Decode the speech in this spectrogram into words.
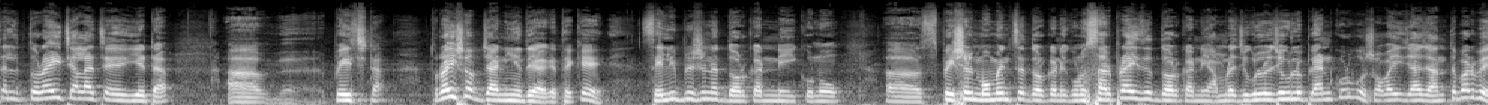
তাহলে তোরাই চালাচ্ছে ইয়েটা পেজটা তোরাই সব জানিয়ে দে আগে থেকে। সেলিব্রেশনের দরকার নেই, কোনো স্পেশাল মোমেন্টসের দরকার নেই, কোনো সারপ্রাইজের দরকার নেই। আমরা যেগুলো যেগুলো প্ল্যান করব, সবাই যা জানতে পারবে।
